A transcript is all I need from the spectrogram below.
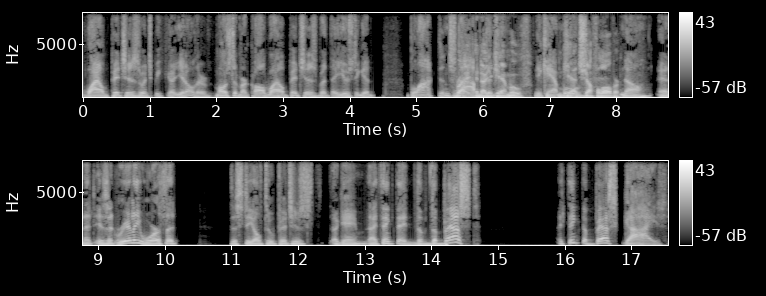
wild pitches, which because you know they're most of them are called wild pitches, but they used to get blocked and stopped. Right. And now you can't move. You can't You move. can't shuffle over. No, and it is it really worth it to steal two pitches a game? I think they the the best. I think the best guys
